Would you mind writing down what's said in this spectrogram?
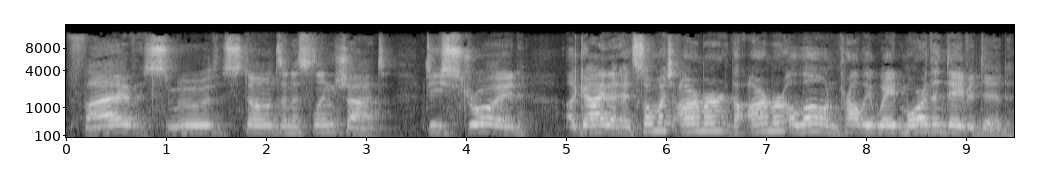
Five smooth stones and a slingshot destroyed a guy that had so much armor, the armor alone probably weighed more than David did.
